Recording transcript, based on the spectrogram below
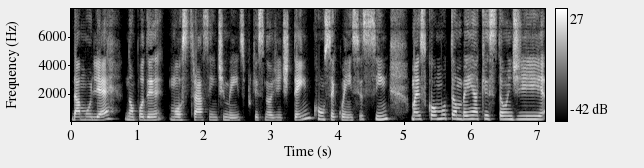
da mulher não poder mostrar sentimentos, porque senão a gente tem consequências sim, mas como também a questão de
